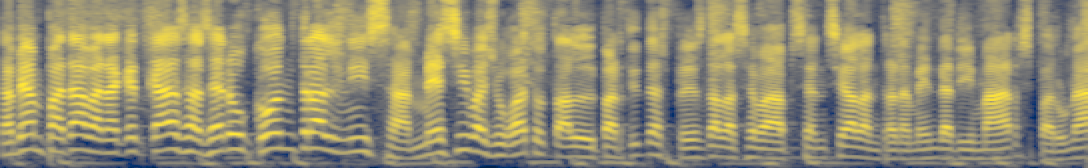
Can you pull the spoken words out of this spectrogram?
també empatava, en aquest cas, a 0 contra el Niça. Messi va jugar tot el partit després de la seva absència a l'entrenament de dimarts per una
